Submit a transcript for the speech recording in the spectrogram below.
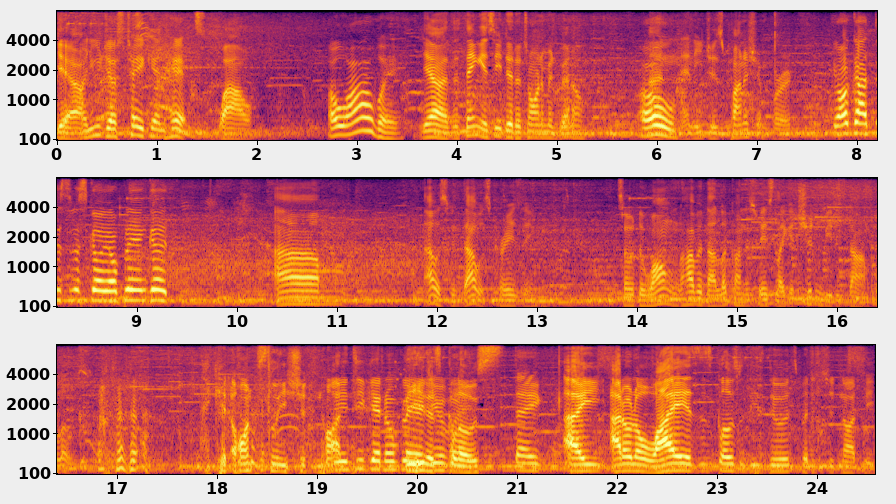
yeah. and you just taking hits. wow. Oh wow, way. Yeah, the thing is, he did a tournament winner. Oh, and, and he just punished him for it. y'all got this. Let's go. Y'all playing good. Um, that was that was crazy. So Dawong having that look on his face like it shouldn't be this damn close. like it honestly should not Me and TK don't be play this you, close. Like I I don't know why it's this close with these dudes, but it should not be.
